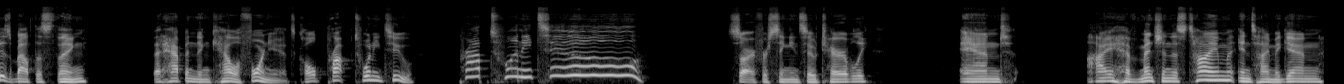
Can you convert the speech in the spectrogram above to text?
is about this thing that happened in California. It's called Prop 22. Prop 22. Sorry for singing so terribly. And I have mentioned this time and time again,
